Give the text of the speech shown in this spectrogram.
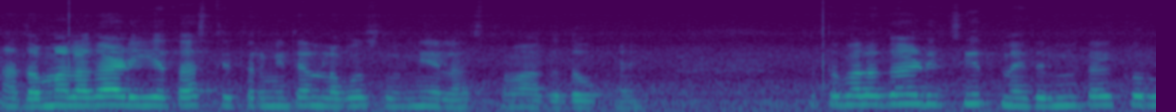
आता मला गाडी येत असती तर मी त्यांना बसवून नेलं असतं मागं दवाखान्यात. आता मला गाडीच येत नाही तर मी काय करू?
